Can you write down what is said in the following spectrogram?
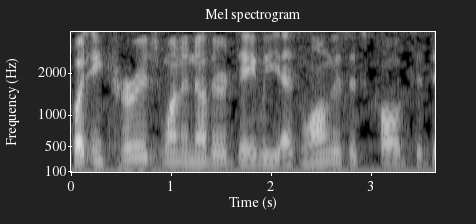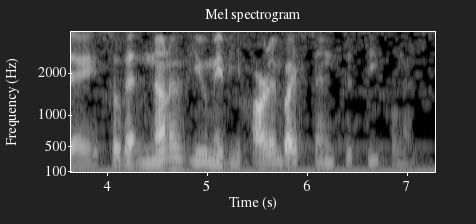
But encourage one another daily as long as it's called today, so that none of you may be hardened by sin's deceitfulness.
